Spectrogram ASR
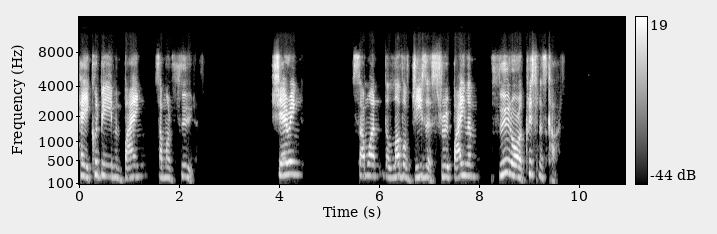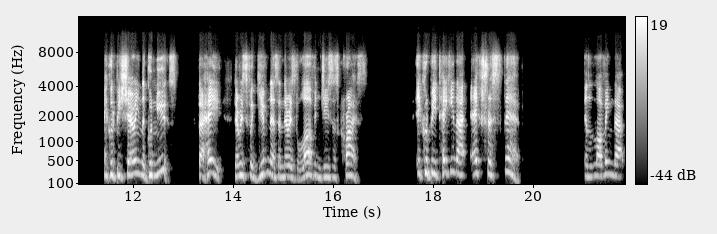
Hey, it could be even buying someone food, sharing someone the love of Jesus through buying them food or a Christmas card. It could be sharing the good news that, hey, there is forgiveness and there is love in Jesus Christ. It could be taking that extra step in loving that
